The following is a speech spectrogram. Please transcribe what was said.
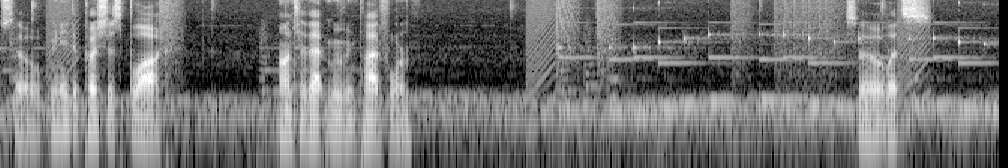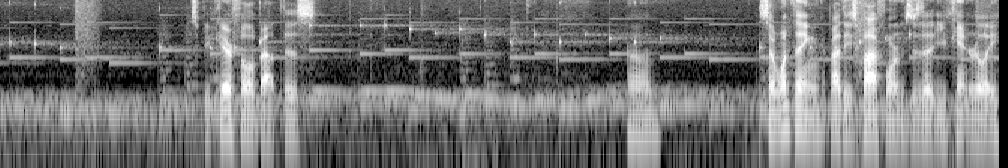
So we need to push this block onto that moving platform. So let's let's be careful about this. Um, so one thing about these platforms is that you can't really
